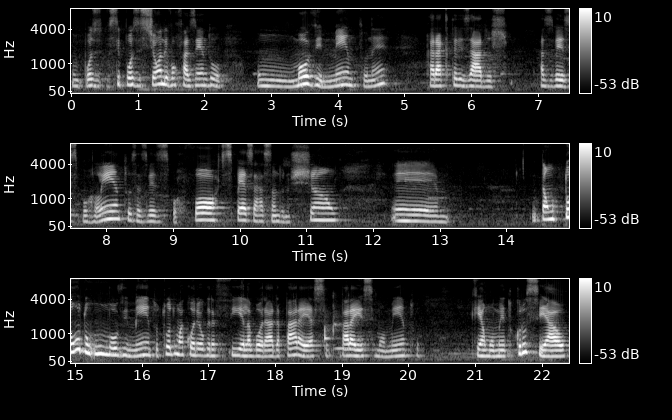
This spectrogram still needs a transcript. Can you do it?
um, um se posicionam e vão fazendo um movimento, né? Caracterizados às vezes por lentos, às vezes por fortes, pés arrastando no chão. É, então, todo um movimento, toda uma coreografia elaborada para, essa, para esse momento, que é um momento crucial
